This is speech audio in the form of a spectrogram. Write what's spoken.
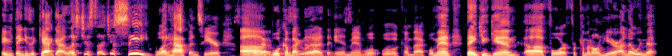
if you think he's a cat guy. Let's just let's just see what happens here. What Um, happens, we'll come back see to that at the end, man. We'll, we'll we'll come back. Well, man, thank you again uh, for for coming on here. I know we met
